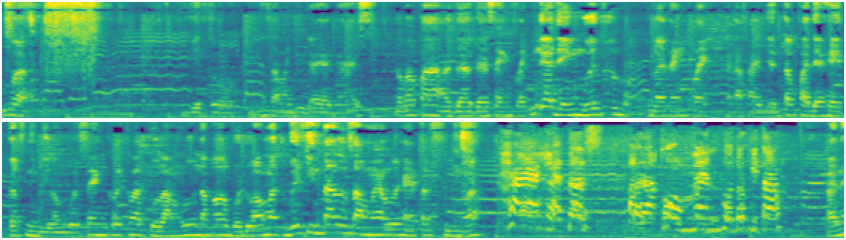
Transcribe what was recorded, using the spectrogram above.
dua. Gitu. Ini sama juga ya guys. Gak apa-apa agak-agak sengklek. Enggak deh gue tuh nggak sengklek. Enak aja? Ntar pada haters nih bilang gue sengklek lah tulang lu nah kalau bodo amat. Gue cinta lu sama lu haters semua. Hei haters, pada komen foto kita. Karena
